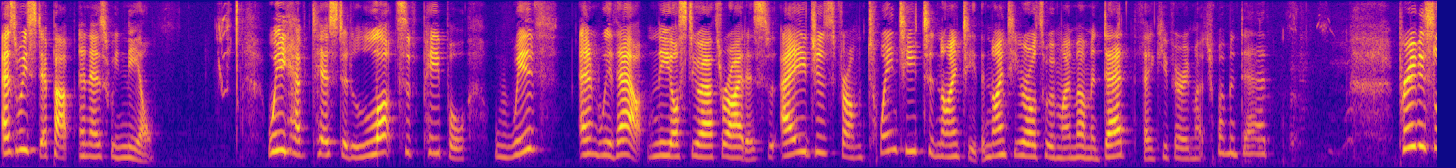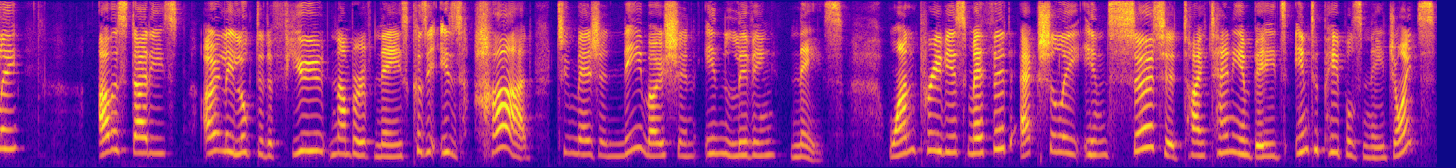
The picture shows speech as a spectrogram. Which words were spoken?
as we step up and as we kneel. We have tested lots of people with and without knee osteoarthritis, ages from 20 to 90. The 90 year olds were my mum and dad. Thank you very much, mum and dad. Previously, other studies only looked at a few number of knees because it is hard to measure knee motion in living knees. One previous method actually inserted titanium beads into people's knee joints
